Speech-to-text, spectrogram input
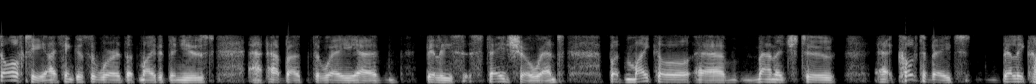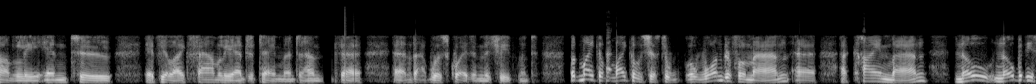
salty, I think, is the word that might have been used uh, about the way uh, Billy's stage show went. But Michael uh, managed to uh, cultivate Billy Connolly into, if you like, family entertainment, and that was quite an achievement. But Michael, Michael's just a, a wonderful man, a kind man, no nobody's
